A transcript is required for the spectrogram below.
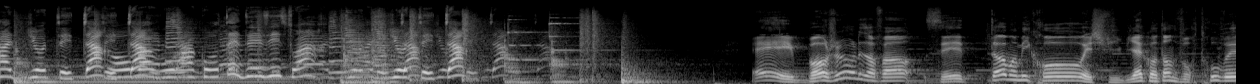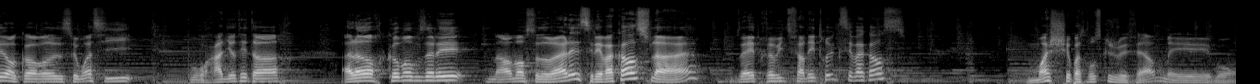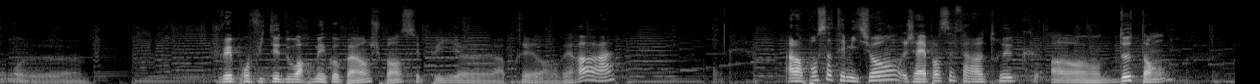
Radio Tétard et on va vous raconter des histoires. Radio Tétard. Hey, bonjour les enfants, c'est Tom au micro et je suis bien content de vous retrouver encore euh, ce mois-ci pour Radio Tétard. Alors, comment vous allez? Normalement, ça devrait aller, c'est les vacances là, hein? Vous avez prévu de faire des trucs ces vacances? Moi, je sais pas trop ce que je vais faire, mais bon, euh, je vais profiter de voir mes copains, je pense, et puis euh, après, on verra, hein Alors, pour cette émission, j'avais pensé faire un truc en deux temps.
